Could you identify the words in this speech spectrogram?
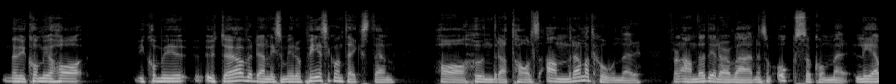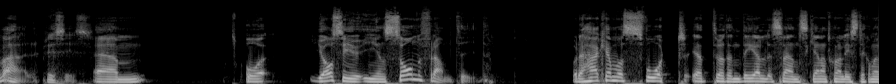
Men vi kommer ju ha, vi kommer ju utöver den liksom europeiska kontexten ha hundratals andra nationer från andra delar av världen som också kommer leva här. Precis. Ehm, och jag ser ju i en sån framtid, och det här kan vara svårt, jag tror att en del svenska nationalister kommer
